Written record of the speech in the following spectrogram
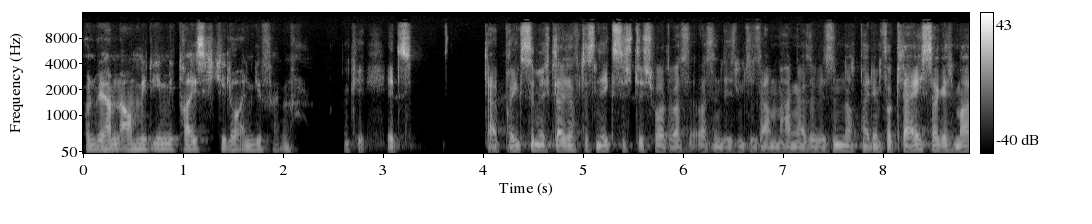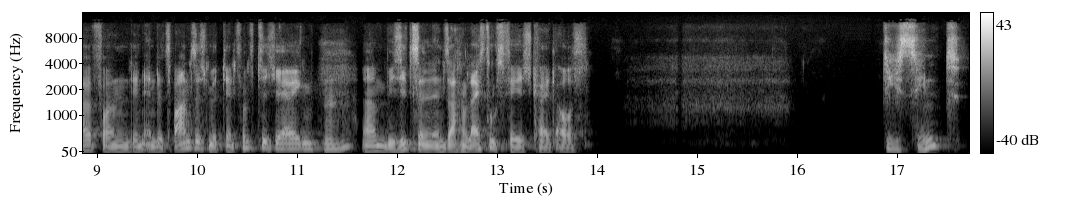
Und wir haben auch mit ihm mit 30 Kilo angefangen. Okay, jetzt Da bringst du mich gleich auf das nächste Stichwort, was, was in diesem Zusammenhang. Also wir sind noch bei dem Vergleich, sage ich mal, von den Ende 20 mit den 50-Jährigen. Mhm. Ähm, wie sieht's denn in Sachen Leistungsfähigkeit aus? Die sind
